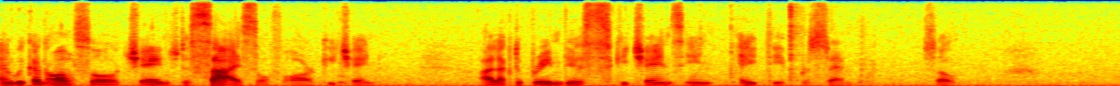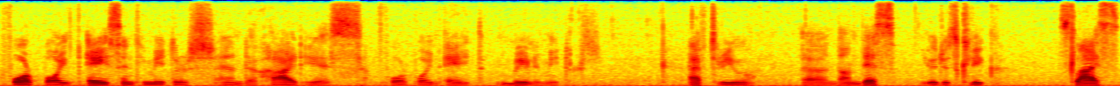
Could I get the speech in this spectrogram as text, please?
And we can also change the size of our keychain. I like to print these keychains in 80% so 4.8 centimeters and the height is 4.8 millimeters. After you uh, done this you just click slice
